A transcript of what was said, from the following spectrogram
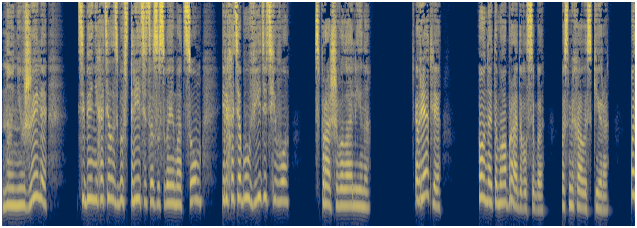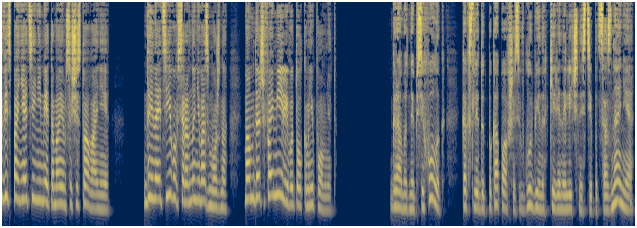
Но неужели тебе не хотелось бы встретиться со своим отцом или хотя бы увидеть его? Спрашивала Алина. Вряд ли. Он этому обрадовался бы, усмехалась Кира. Он ведь понятия не имеет о моем существовании. Да и найти его все равно невозможно. Мама даже фамилии его толком не помнит. Грамотный психолог, как следует покопавшись в глубинах Кириной личности и подсознания,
